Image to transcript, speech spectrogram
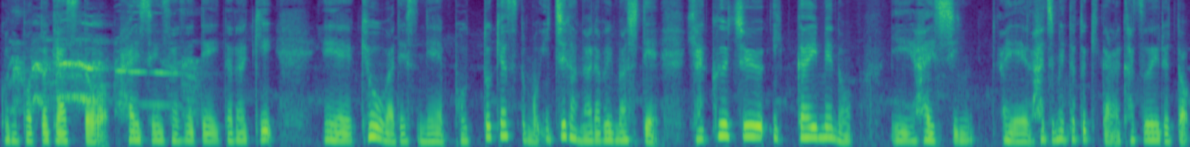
このポッドキャストを配信させていただき、えー、今日はですね、ポッドキャストも1が並びまして、111回目の、えー、配信、えー、始めた時から数えると、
